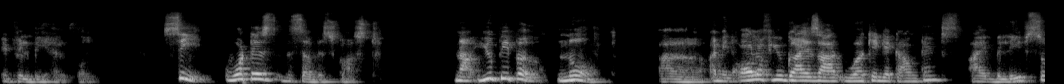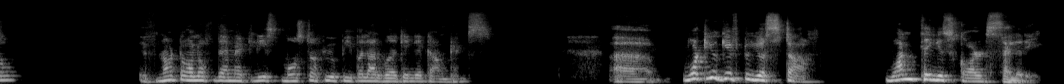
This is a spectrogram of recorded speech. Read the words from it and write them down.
it will be helpful. See, what is the service cost? Now, you people know, uh, I mean, all of you guys are working accountants. I believe so. if not all of them, at least most of you people are working accountants. Uh, what you give to your staff, one thing is called salary.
